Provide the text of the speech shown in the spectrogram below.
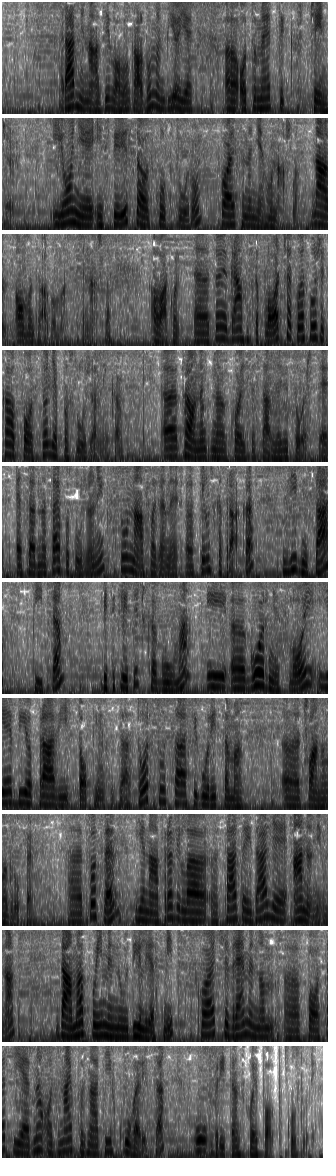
Radni naziv ovog albuma bio je uh, Automatic Changer i on je inspirisao skulpturu koja se na njemu našla. Na omotu albuma se našla. Ovako, e, to je gramfonska ploča koja služi kao postolje poslužavnika e, kao onog na koji se stavljaju torte. E sad, na taj poslužavnik su naslagane e, filmska traka, zidni sat, pizza, biciklistička guma i e, gornji sloj je bio pravi topping za tortu sa figuricama e, članova grupe. E, to sve je napravila e, tada i dalje anonimna dama po imenu Dilija Smith, koja će vremenom e, postati jedna od najpoznatijih kuvarica u britanskoj pop kulturi.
